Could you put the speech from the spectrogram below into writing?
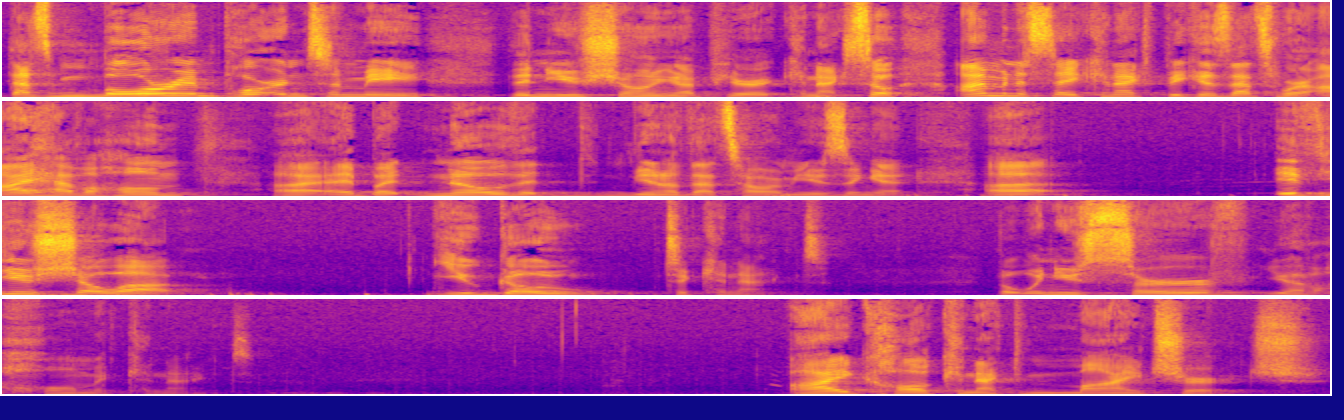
That's more important to me than you showing up here at Connect. So I'm going to say Connect because that's where I have a home, uh, but know that, you know, that's how I'm using it. Uh, if you show up, you go to Connect. But when you serve, you have a home at Connect. I call Connect my church,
